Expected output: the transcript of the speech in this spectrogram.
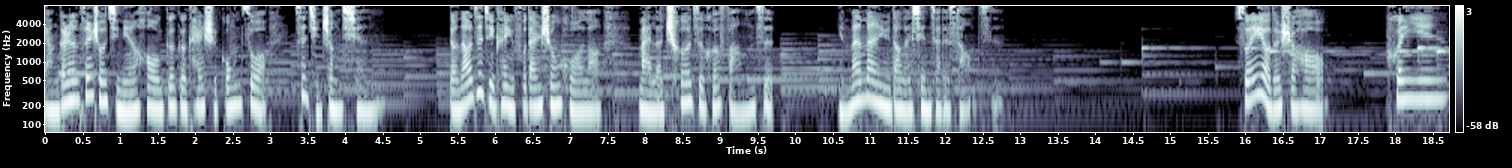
两个人分手几年后，哥哥开始工作，自己挣钱。等到自己可以负担生活了，买了车子和房子，也慢慢遇到了现在的嫂子。所以，有的时候，婚姻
